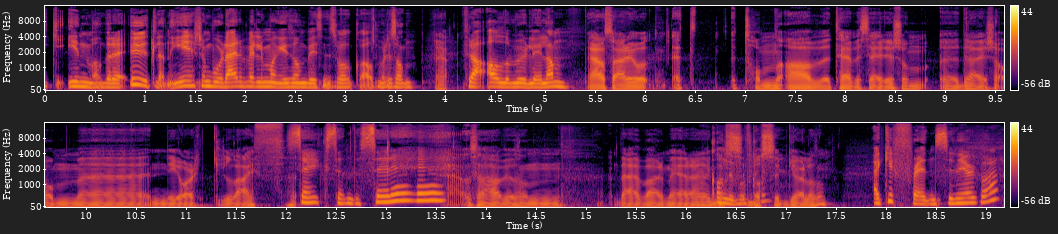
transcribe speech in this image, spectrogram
ikke innvandrere, utlendinger som bor der. Veldig mange sånn businessfolk og alt mulig sånn. Ja. Fra alle mulige land. Ja, og så er det jo et, tonn av TV-serier som uh, dreier seg om uh, New York life. Sex and the City. Ja, og så har vi jo sånn det er, Hva er det mer her? Goss. Gossip Girl og sånn. Er ikke Friends i New York òg?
